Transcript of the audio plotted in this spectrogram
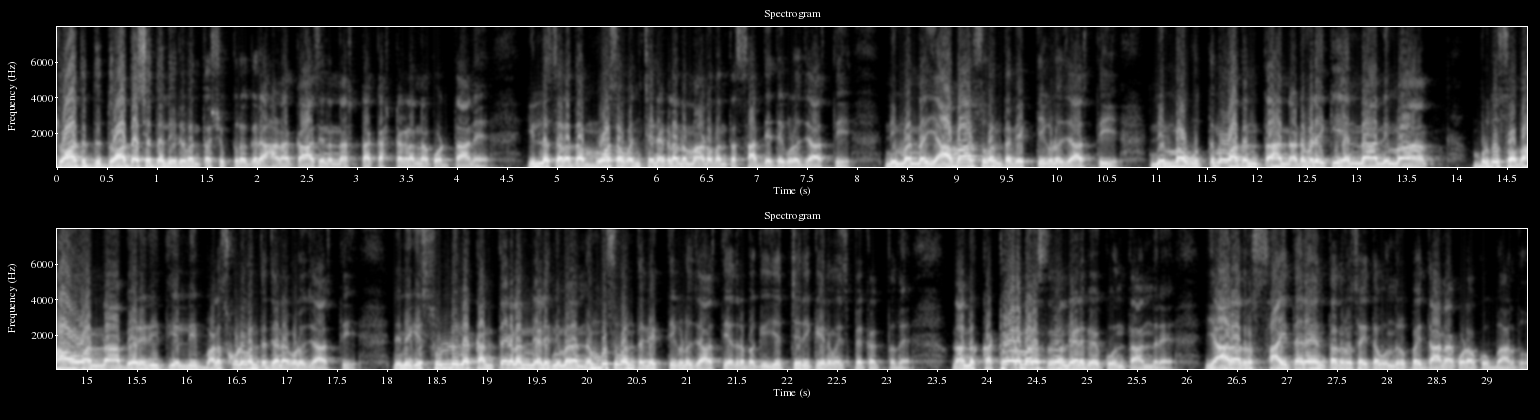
ದ್ವಾದ ದ್ವಾದಶದಲ್ಲಿರುವಂಥ ಶುಕ್ರಗ್ರಹ ಹಣಕಾಸಿನ ನಷ್ಟ ಕಷ್ಟಗಳನ್ನು ಕೊಡ್ತಾನೆ. ಇಲ್ಲ ಸಲದ ಮೋಸ ವಂಚನೆಗಳನ್ನು ಮಾಡುವಂಥ ಸಾಧ್ಯತೆಗಳು ಜಾಸ್ತಿ. ನಿಮ್ಮನ್ನು ಯಾಮಾರಿಸುವಂಥ ವ್ಯಕ್ತಿಗಳು ಜಾಸ್ತಿ. ನಿಮ್ಮ ಉತ್ತಮವಾದಂತಹ ನಡವಳಿಕೆಯನ್ನು ನಿಮ್ಮ ಮೃದು ಸ್ವಭಾವವನ್ನು ಬೇರೆ ರೀತಿಯಲ್ಲಿ ಬಳಸ್ಕೊಳ್ಳುವಂಥ ಜನಗಳು ಜಾಸ್ತಿ. ನಿಮಗೆ ಸುಳ್ಳಿನ ಕಂತೆಗಳನ್ನು ಹೇಳಿ ನಿಮ್ಮನ್ನು ನಂಬಿಸುವಂಥ ವ್ಯಕ್ತಿಗಳು ಜಾಸ್ತಿ. ಅದರ ಬಗ್ಗೆ ಎಚ್ಚರಿಕೆಯನ್ನು ವಹಿಸಬೇಕಾಗ್ತದೆ. ನಾನು ಕಠೋರ ಮನಸ್ಸಿನಲ್ಲಿ ಹೇಳಬೇಕು ಅಂತ ಅಂದರೆ, ಯಾರಾದರೂ ಸಾಯ್ತಾರೆ ಅಂತಂದರೂ ಸಹಿತ ಒಂದು ರೂಪಾಯಿ ದಾನ ಕೊಡೋಕೆ ಹೋಗಬಾರ್ದು.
